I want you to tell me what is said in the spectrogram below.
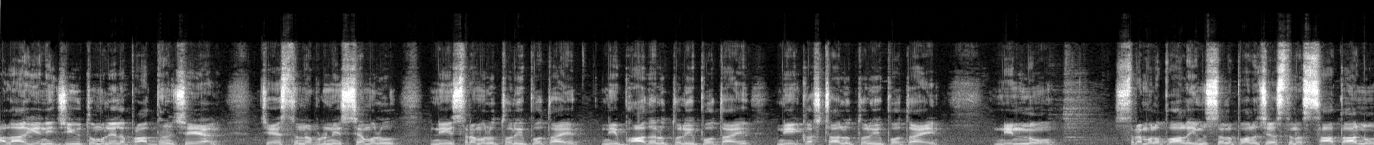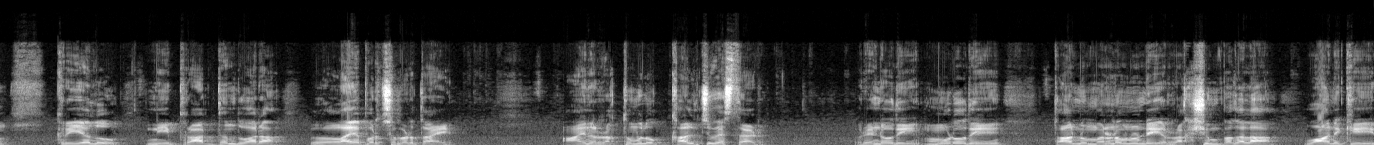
అలాగే నీ జీవితంలో ఇలా ప్రార్థన చేయాలి. చేస్తున్నప్పుడు నీ శ్రమలు నీ శ్రమలు తొలగిపోతాయి. నీ బాధలు తొలగిపోతాయి. నీ కష్టాలు తొలగిపోతాయి. నిన్ను శ్రమల పాలు హింసల పాలు చేస్తున్న సాతాను క్రియలు నీ ప్రార్థన ద్వారా లయపరచబడతాయి. ఆయన రక్తములో కాల్చివేస్తాడు రెండవది మూడవది తాను మరణం నుండి రక్షింపగల వానికి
